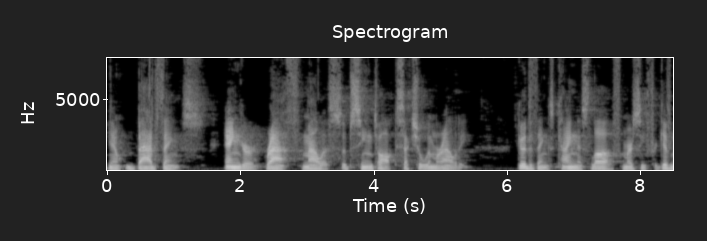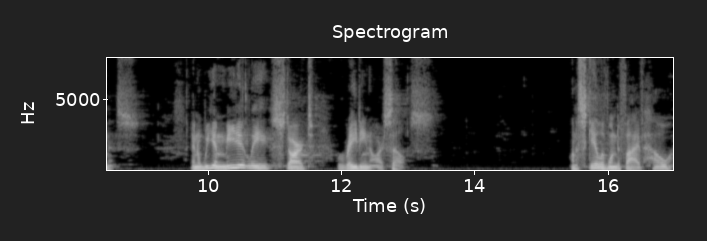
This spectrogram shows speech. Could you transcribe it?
you know, bad things. Anger, wrath, malice, obscene talk, sexual immorality. Good things, kindness, love, mercy, forgiveness and we immediately start rating ourselves. On a scale of 1 to 5, how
